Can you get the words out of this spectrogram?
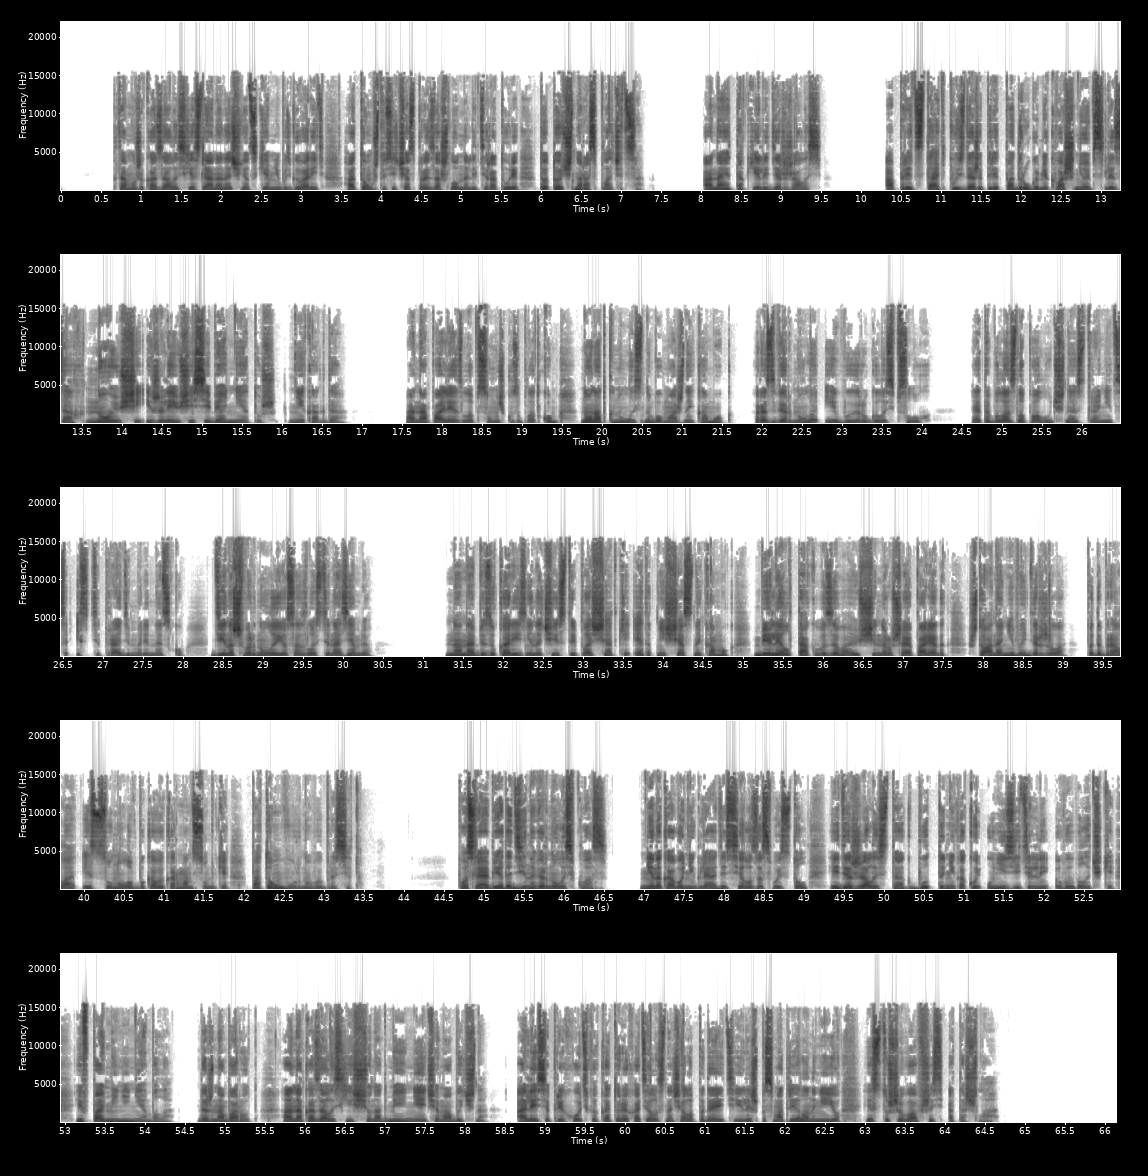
К тому же казалось, если она начнет с кем-нибудь говорить о том, что сейчас произошло на литературе, то точно расплачется. Она и так еле держалась. А предстать, пусть даже перед подругами, квашней в слезах, ноющей и жалеющей себя, нет уж, никогда. Она полезла в сумочку за платком, но наткнулась на бумажный комок развернула и выругалась вслух. Это была злополучная страница из тетради Маринеску. Дина швырнула ее со злости на землю. Но на безукоризненно чистой площадке этот несчастный комок белел так вызывающе, нарушая порядок, что она не выдержала, подобрала и сунула в боковой карман сумки, потом в урну выбросит. После обеда Дина вернулась в класс. Ни на кого не глядя, села за свой стол и держалась так, будто никакой унизительной выволочки и в помине не было. Даже наоборот, она казалась еще надменнее, чем обычно. Олеся Приходько, которая хотела сначала подойти, лишь посмотрела на нее и, стушевавшись, отошла.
